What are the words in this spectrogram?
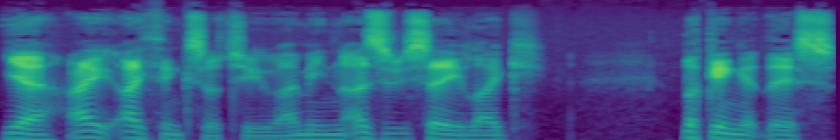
Yeah, I, I think so too. I mean, as you say, like looking at this,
